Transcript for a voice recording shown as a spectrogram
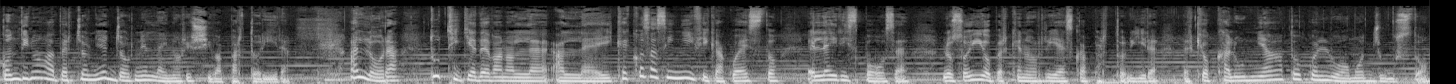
continuava per giorni e giorni e lei non riusciva a partorire. Allora tutti chiedevano a lei che cosa significa questo e lei rispose, lo so io perché non riesco a partorire, perché ho calunniato quell'uomo giusto,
